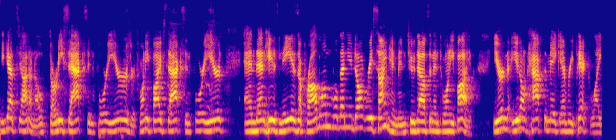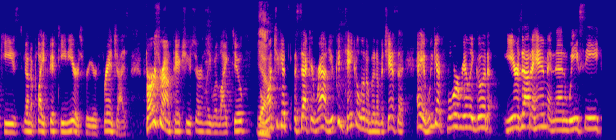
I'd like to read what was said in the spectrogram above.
he gets I don't know 30 sacks in four years or 25 sacks in four years, and then his knee is a problem. Well, then you don't resign him in 2025 you're you don't have to make every pick like he's going to play 15 years for your franchise. First round picks you certainly would like to, yeah. but once you get to the second round, you can take a little bit of a chance that hey, if we get four really good years out of him and then we see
